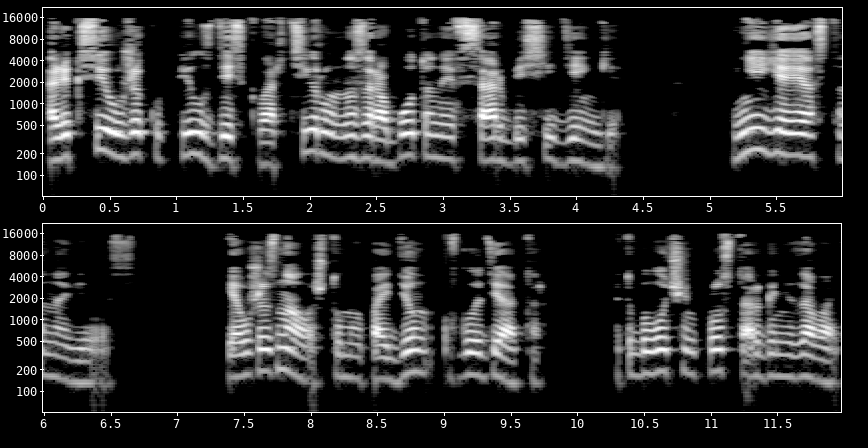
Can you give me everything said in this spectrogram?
Алексей уже купил здесь квартиру на заработанные в Сарбиси деньги. В ней я и остановилась. Я уже знала, что мы пойдем в «Гладиатор». Это было очень просто организовать.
